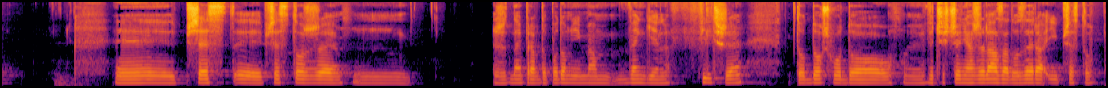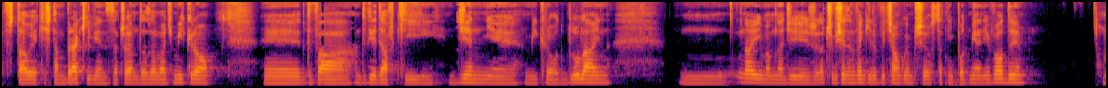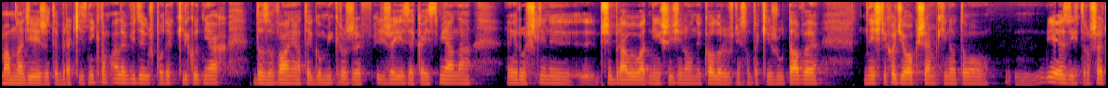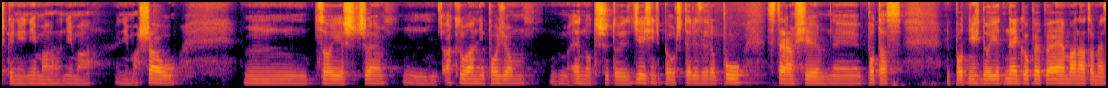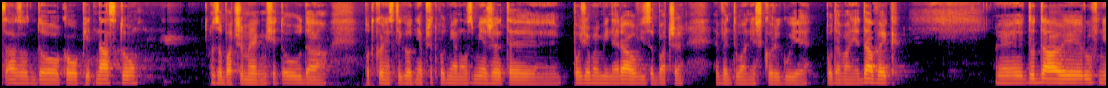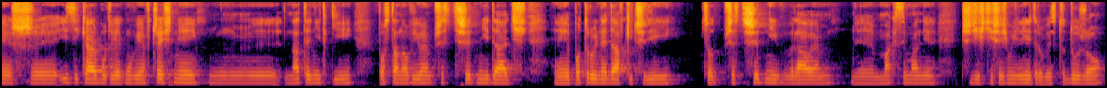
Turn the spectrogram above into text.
Yy, przez, yy, przez to, że, mm, że najprawdopodobniej mam węgiel w filtrze, to doszło do yy, wyczyszczenia żelaza do zera i przez to powstały jakieś tam braki, więc zacząłem dozować mikro. Dwa, dwie dawki dziennie mikro od Blue Line. Mm, no i mam nadzieję, że oczywiście ten węgiel wyciągłem przy ostatniej podmianie wody. Mam nadzieję, że te braki znikną, ale widzę już po tych kilku dniach dozowania tego mikro, że, że jest jakaś zmiana. E, rośliny e, przybrały ładniejszy zielony kolor, już nie są takie żółtawe. No, jeśli chodzi o krzemki, no to mm, jest ich troszeczkę, nie, nie, ma, nie, ma, nie ma szału. Mm, co jeszcze? Aktualnie poziom NO3 to jest 10, PO4 0,5. Staram się y, potas podnieść do 1 ppm, natomiast azot do około 15. Zobaczymy, jak mi się to uda. Pod koniec tygodnia przed podmianą zmierzę te poziomy minerałów i zobaczę, ewentualnie skoryguję podawanie dawek. E, dodały również e, Easy Carbo, tak jak mówiłem wcześniej. E, na te nitki postanowiłem przez 3 dni dać potrójne dawki, czyli co przez 3 dni wylałem maksymalnie 36 ml. Jest to dużo.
